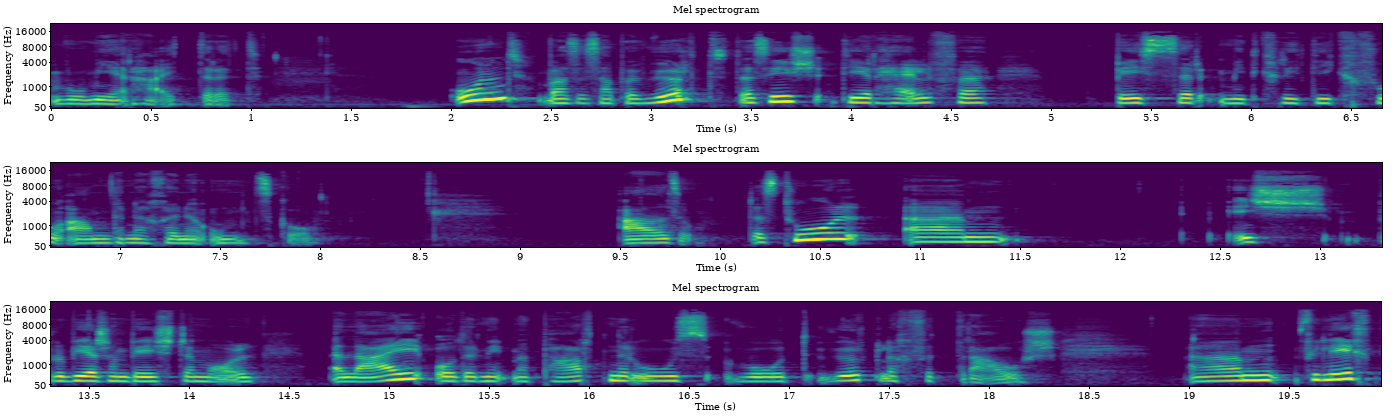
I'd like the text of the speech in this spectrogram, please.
wo mir heitert. Und was es aber wird, das ist dir helfen, besser mit Kritik von anderen können umzugehen. Also, das Tool ähm, ist, probierst am besten mal allein oder mit einem Partner aus, wo du wirklich vertraust. Ähm, vielleicht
